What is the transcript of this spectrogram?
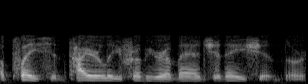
a place entirely from your imagination or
